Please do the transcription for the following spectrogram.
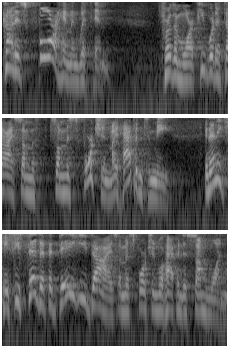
God is for him and with him. Furthermore, if he were to die, some, some misfortune might happen to me. In any case, he said that the day he dies, a misfortune will happen to someone.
